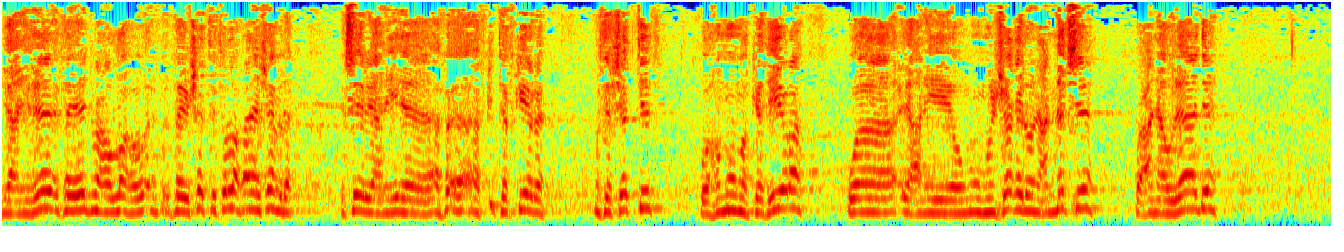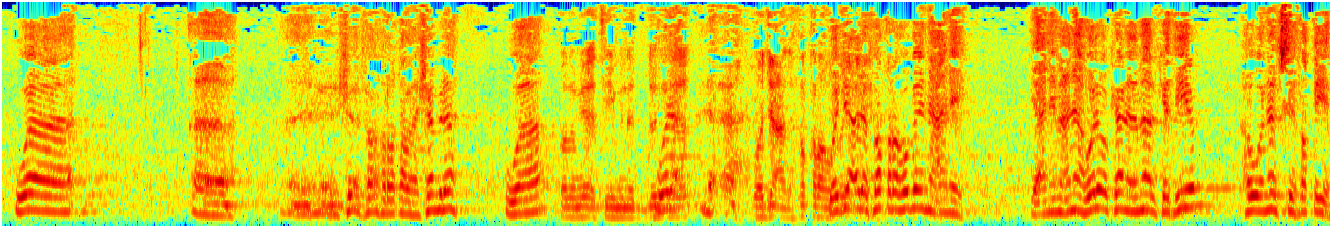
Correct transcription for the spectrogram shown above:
يعني فيجمع الله فيشتت الله على شمله يصير يعني آه، تفكيره متشتت وهمومه كثيرة ويعني منشغل عن نفسه وعن أولاده و آه، آه، فرق شمله و ولم يأتي من الدنيا وجعل فقره وجعل فقره بين عينيه. يعني معناه ولو كان المال كثير هو نفسه فقير.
